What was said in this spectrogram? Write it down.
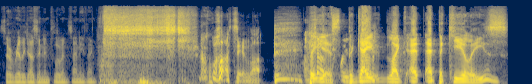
So it really doesn't influence anything. Whatever. But yes, the game like at, at the Keighleys.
